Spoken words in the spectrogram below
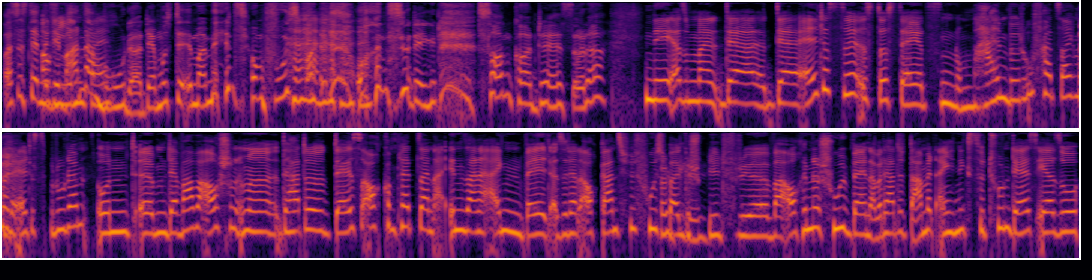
Was ist denn mit Auf dem anderen Fall. Bruder? Der musste immer mit zum Fußball und zu den Song Contests, oder? Nee, also mein, der, der Älteste ist das, der jetzt einen normalen Beruf hat, sag ich mal, der älteste Bruder. Und ähm, der war aber auch schon immer, der hatte, der ist auch komplett sein, in seiner eigenen Welt. Also der hat auch ganz viel Fußball okay. gespielt früher, war auch in der Schulband, aber der hatte damit eigentlich nichts zu tun. Der ist eher so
